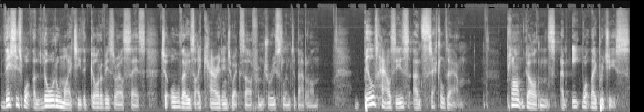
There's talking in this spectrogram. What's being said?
This is what the Lord Almighty, the God of Israel, says to all those I carried into exile from Jerusalem to Babylon Build houses and settle down, plant gardens and eat what they produce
